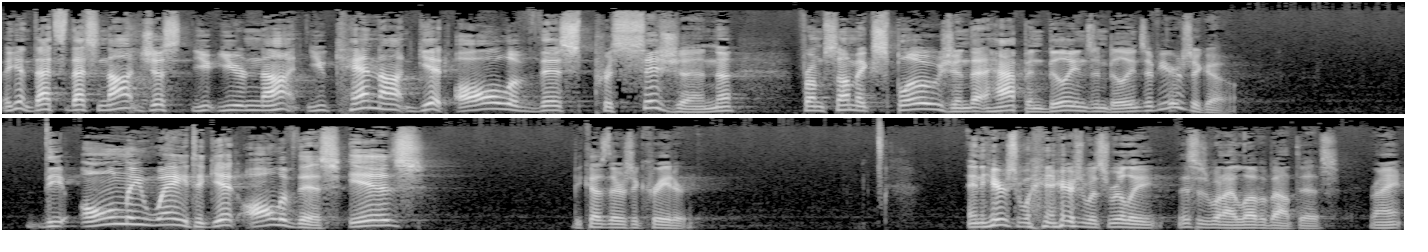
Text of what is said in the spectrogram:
Again, that's, that's not just, you, you're not, you cannot get all of this precision from some explosion that happened billions and billions of years ago. The only way to get all of this is because there's a creator. And here's, here's what's really, this is what I love about this, right?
